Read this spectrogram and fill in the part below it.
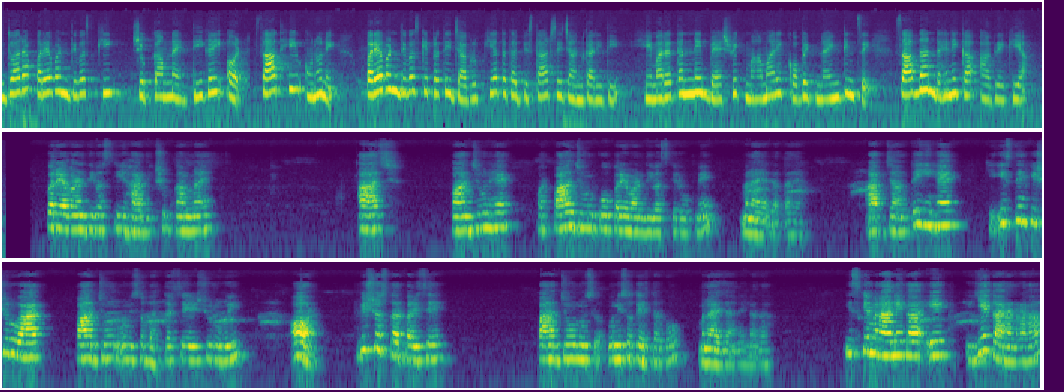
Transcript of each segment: द्वारा पर्यावरण दिवस की शुभकामनाएँ दी गई और साथ ही उन्होंने पर्यावरण दिवस के प्रति जागरूक किया तथा विस्तार से जानकारी दी। हेमा रतन ने वैश्विक महामारी कोविड 19 से सावधान रहने का आग्रह किया। पर्यावरण दिवस की हार्दिक शुभकामनाएँ। आज 5 जून है और 5 जून को पर्यावरण दिवस के रूप में मनाया जाता है। आप जानते ही हैं कि इस दिन की शुरुआत 5 जून उन्नीस सौ बहत्तर से शुरू हुई और विश्व स्तर पर इसे 5 जून उन्नीस सौ तिहत्तर को मनाया जाने लगा। इसके मनाने का एक ये कारण रहा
